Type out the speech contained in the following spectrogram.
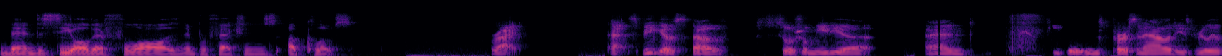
than to see all their flaws and imperfections up close. Right. Uh, speaking of of social media and people whose personalities really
